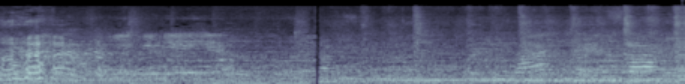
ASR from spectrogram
Thank you.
